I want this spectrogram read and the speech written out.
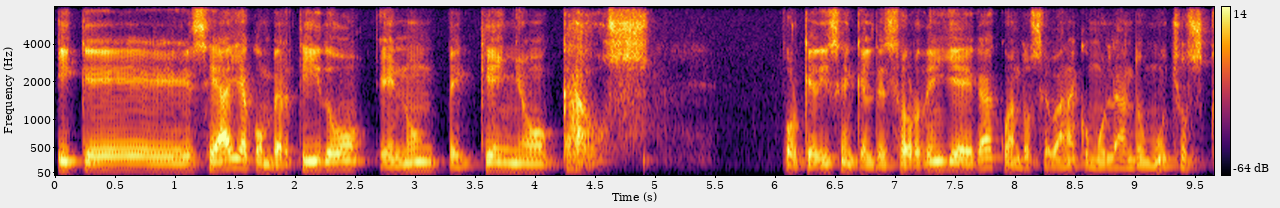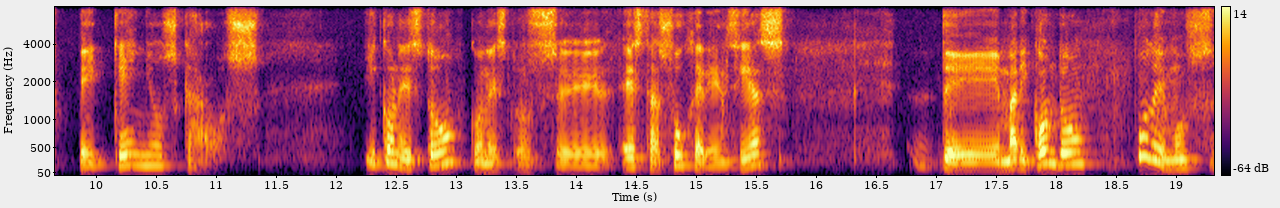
y que se haya convertido en un pequeño caos. Porque dicen que el desorden llega cuando se van acumulando muchos pequeños caos. Y con esto, con estos, eh, estas sugerencias de Maricondo, podemos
